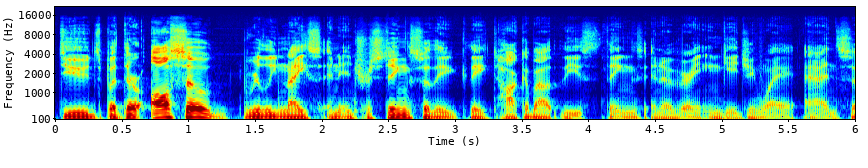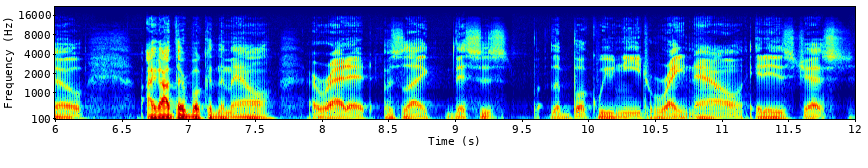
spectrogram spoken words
dudes, but they're also really nice and interesting. So they they talk about these things in a very engaging way. And so I got their book in the mail. I read it. I was like, this is the book we need right now. It is just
